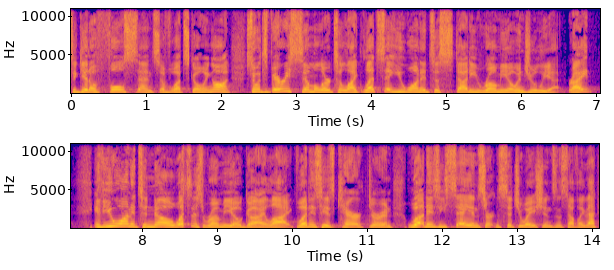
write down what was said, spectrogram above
to get a full sense of what's going on. So it's very similar to like, let's say you wanted to study Romeo and Juliet, right? If you wanted to know what's this Romeo guy like, what is his character, and what does he say in certain situations and stuff like that,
